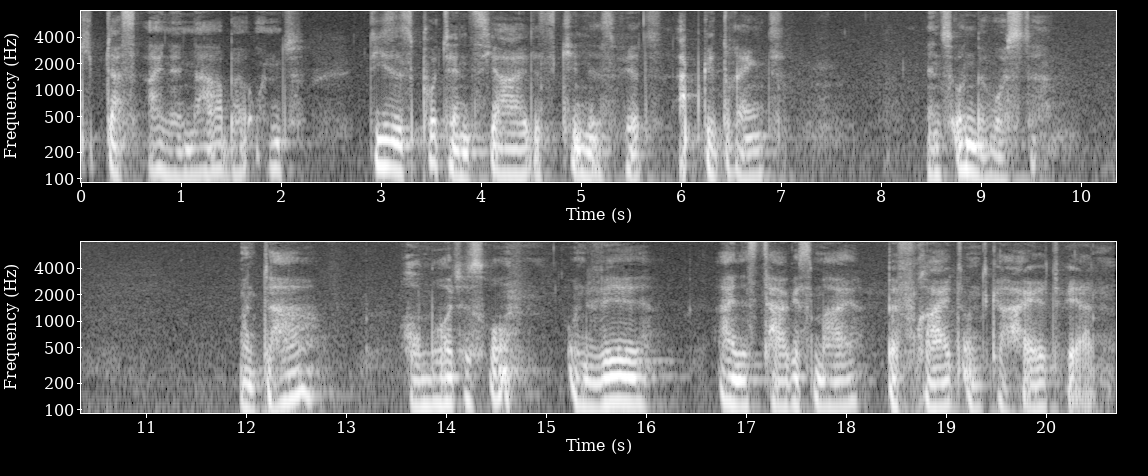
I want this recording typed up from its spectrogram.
gibt das eine Narbe und dieses Potenzial des Kindes wird abgedrängt ins Unbewusste. Und da rumort es rum und will eines Tages mal befreit und geheilt werden.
